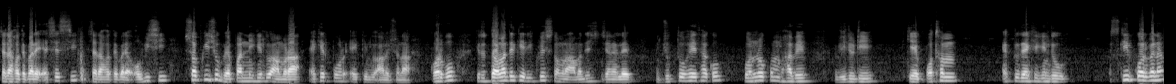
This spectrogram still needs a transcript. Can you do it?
সেটা হতে পারে এসএসসি সেটা হতে পারে ওবিসি সব কিছু ব্যাপার নিয়ে কিন্তু আমরা একের পর এক কিন্তু আলোচনা করব। কিন্তু তোমাদেরকে রিকোয়েস্ট তোমরা আমাদের চ্যানেলে যুক্ত হয়ে থাকো। কোনোরকমভাবে ভিডিওটিকে প্রথম একটু দেখে কিন্তু স্কিপ করবে না।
